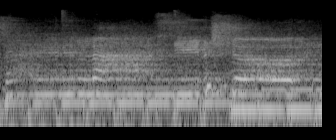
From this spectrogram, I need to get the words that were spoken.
Standing in line to see the show.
